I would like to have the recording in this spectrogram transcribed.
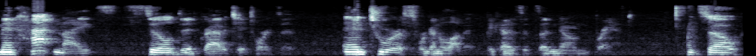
Manhattanites still did gravitate towards it. And tourists were going to love it because it's a known brand. And so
